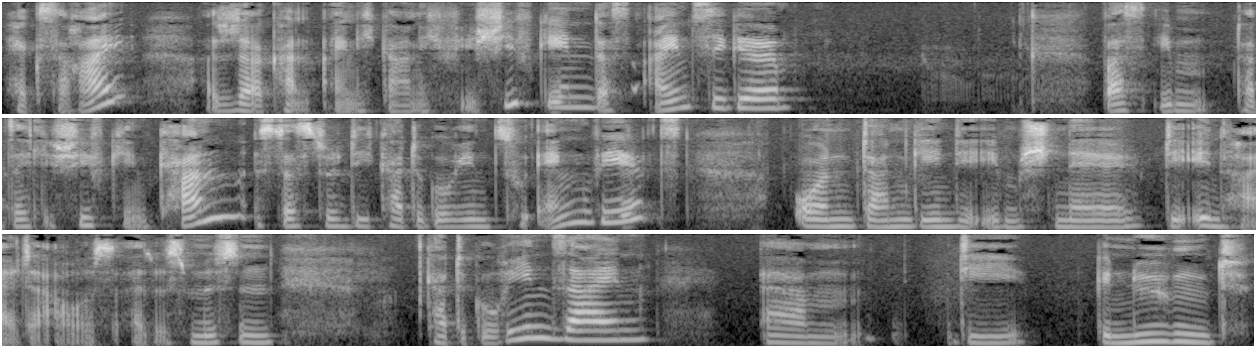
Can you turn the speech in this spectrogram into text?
Hexerei. Also da kann eigentlich gar nicht viel schiefgehen. Das Einzige, was eben tatsächlich schiefgehen kann, ist, dass du die Kategorien zu eng wählst und dann gehen dir eben schnell die Inhalte aus. Also es müssen Kategorien sein, ähm, die genügend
